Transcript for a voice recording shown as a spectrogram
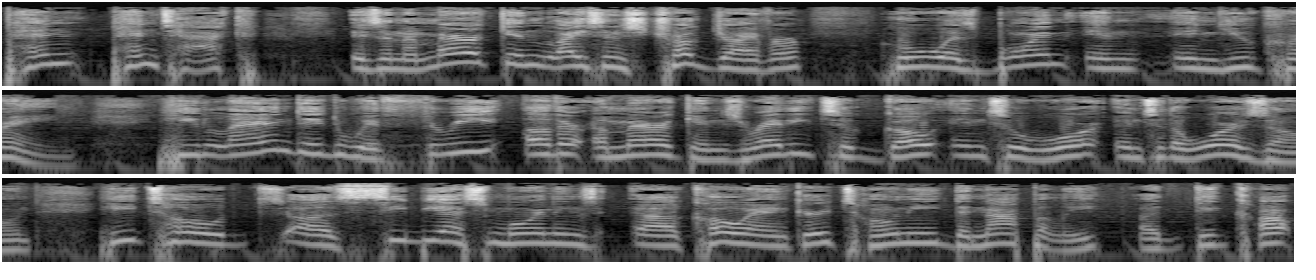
Pen Pentak is an American licensed truck driver who was born in in Ukraine. He landed with three other Americans ready to go into war into the war zone. He told uh, CBS Morning's uh, co-anchor Tony DiNapoli, uh, Decar-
